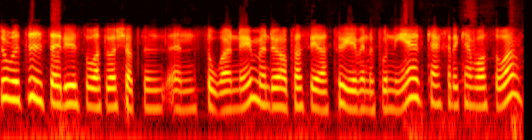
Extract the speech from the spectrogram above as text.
troligtvis är det ju så att du har köpt en, en Sony men du har placerat tvn upp och ner. Kanske det kan vara så?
